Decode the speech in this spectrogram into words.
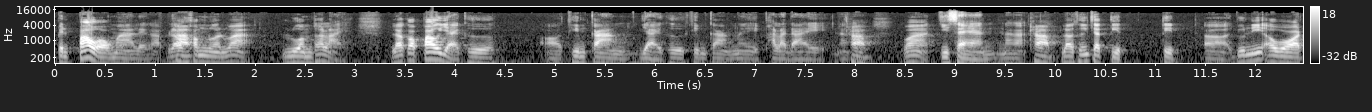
เป็นเป้าออกมาเลยครับ แล้วครับคำนวณว่ารวมเท่าไหร่ แล้วก็เป้าใหญ่คือเอ่อทีมกลางใหญ่คือทีมกลางในพาราไดนะคครัรับบว่ากี่แสนนะครับครับ เราถึงจะติดติด ยูนิอวอร์ด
